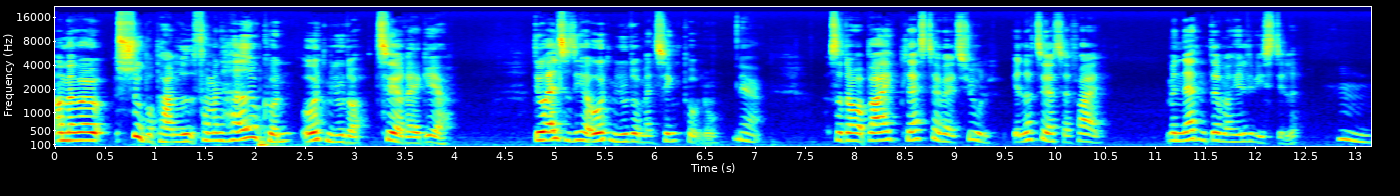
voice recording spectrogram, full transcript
Og man var jo super paranoid, for man havde jo kun 8 minutter til at reagere. Det var altid de her 8 minutter, man tænkte på nu. Ja. Så der var bare ikke plads til at være i tvivl, eller til at tage fejl. Men natten, den var heldigvis stille. Hmm.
